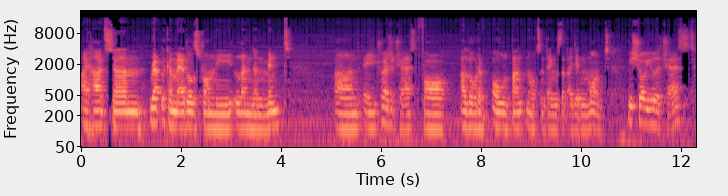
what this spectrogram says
I had some replica medals from the London Mint and a treasure chest for a load of old banknotes and things that I didn't want. Let me show you the chest.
